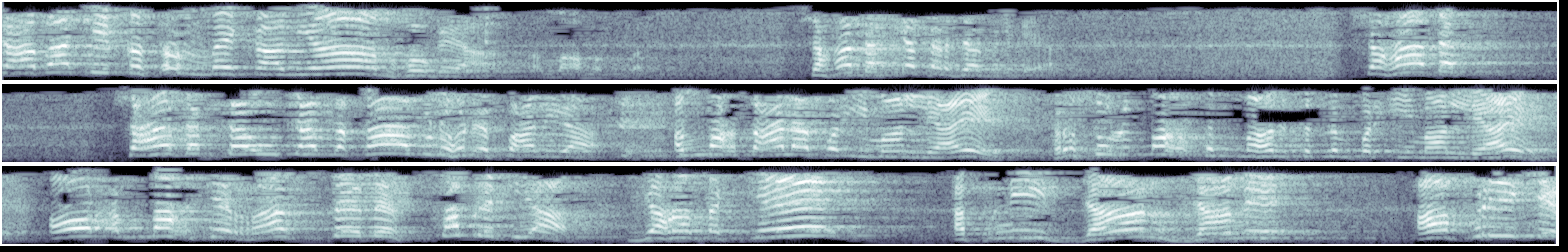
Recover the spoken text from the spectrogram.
کعبہ کی قسم میں کامیاب ہو گیا. اللہ اکبر. شہادت کا درجہ مل گیا. شہادت شہادت کا اونچا مقام انہوں نے پا لیا. اللہ تعالیٰ پر ایمان لے آئے. رسول اللہ صلی اللہ علیہ وسلم پر ایمان لے آئے. اور اللہ کے راستے میں صبر کیا. یہاں تک کہ اپنی جان جانے آخری کے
